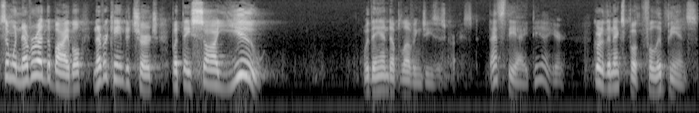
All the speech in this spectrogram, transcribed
Someone never read the Bible, never came to church, but they saw you. Would they end up loving Jesus Christ? That's the idea here. Go to the next book, Philippians.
